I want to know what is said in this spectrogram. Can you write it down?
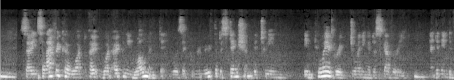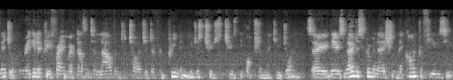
Mm. So in South Africa, what what open enrollment did was it removed the distinction between the employer group joining a discovery hmm. and an individual. The regulatory framework doesn't allow them to charge a different premium. You just choose choose the option that you join. So there's no discrimination. They can't refuse you.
